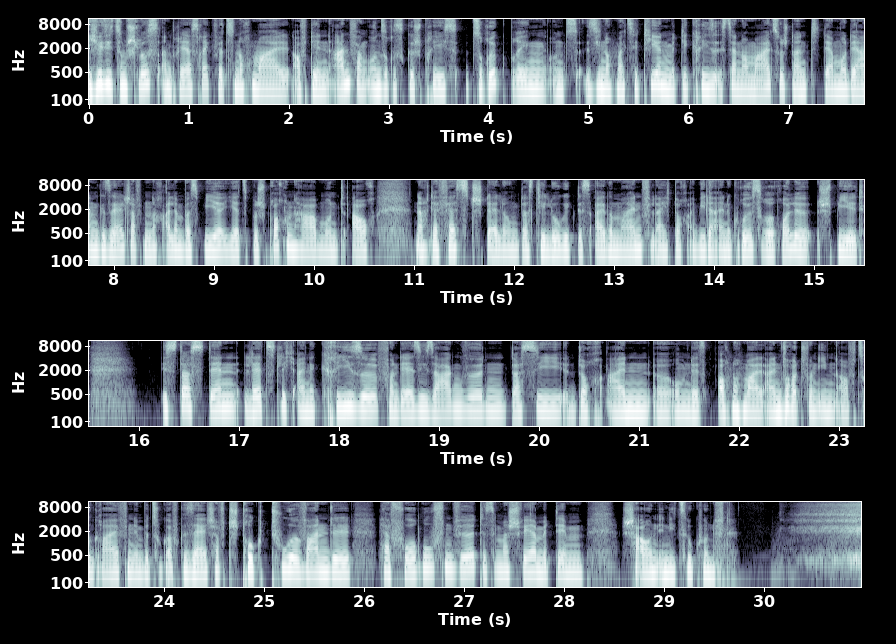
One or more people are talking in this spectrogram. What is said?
Ich will Sie zum Schluss, Andreas Reckwitz, nochmal auf den Anfang unseres Gesprächs zurückbringen und Sie nochmal zitieren mit, die Krise ist der Normalzustand der modernen Gesellschaft und nach allem, was wir jetzt besprochen haben und auch nach der Feststellung, dass die Logik des Allgemeinen vielleicht doch wieder eine größere Rolle spielt. Ist das denn letztlich eine Krise, von der Sie sagen würden, dass sie doch ein, äh, um jetzt auch nochmal ein Wort von Ihnen aufzugreifen in Bezug auf Gesellschaft, Strukturwandel hervorrufen wird? Das ist immer schwer mit dem Schauen in die Zukunft.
